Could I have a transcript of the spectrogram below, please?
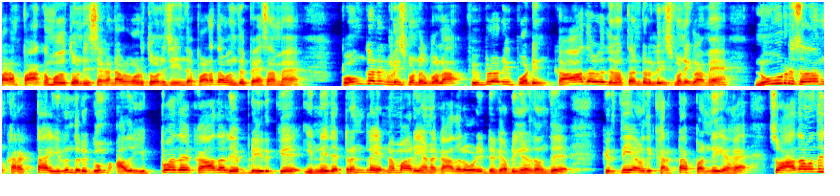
படம் பார்க்கும்போது தோணுச்சு. செகண்ட் ஹாஃப் கூட தோணுச்சு. இந்த படத்தை வந்து பேசாமல் பொங்கலுக்கு ரிலீஸ் பண்ணுறது போல பிப்ரவரி ஃபோர்டீன் காதல் தினத்தன்று ரிலீஸ் பண்ணிக்கலாமே. நூறு சதம் கரெக்டாக இருந்திருக்கும். அது இப்போத காதல் எப்படி இருக்குது இன்னைய ட்ரெண்டில் என்ன மாதிரியான காதல் ஓடிட்டுருக்கு அப்படிங்கிறத வந்து கிருத்தியா வந்து கரெக்டாக பண்ணிக்காங்க ஸோ அதை வந்து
